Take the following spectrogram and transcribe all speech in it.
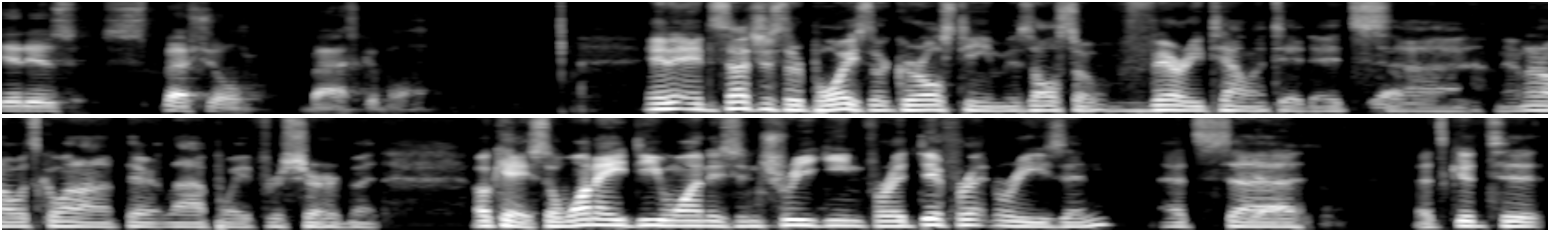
It is special basketball. And, and, it's not just their boys; their girls' team is also very talented. It's yeah. uh, I don't know what's going on up there at Lapwai for sure, but okay. So one A D one is intriguing for a different reason. That's uh, yeah. that's good to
